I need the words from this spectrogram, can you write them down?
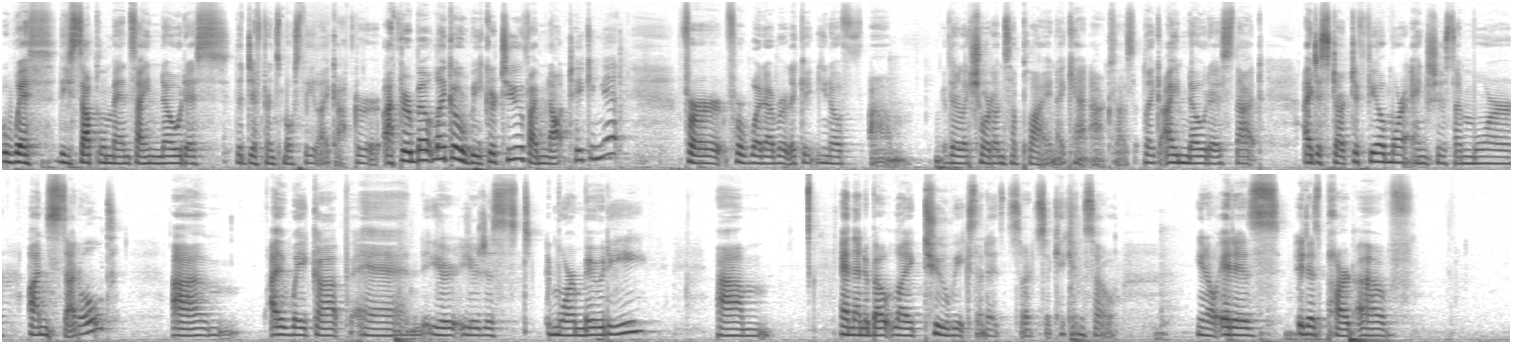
with these supplements i notice the difference mostly like after after about like a week or two if i'm not taking it for for whatever like you know if, um they're like short on supply and i can't access it. Like i notice that i just start to feel more anxious i'm more unsettled um i wake up and you're you're just more moody um and then about like two weeks and it starts to kick in. So you know it is it is part of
